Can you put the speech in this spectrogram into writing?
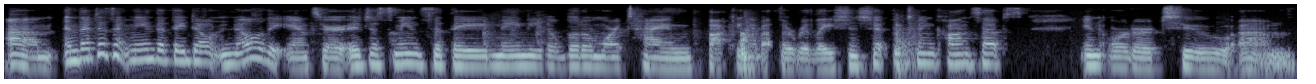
Um, and that doesn't mean that they don't know the answer. It just means that they may need a little more time talking about the relationship between concepts in order to um,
